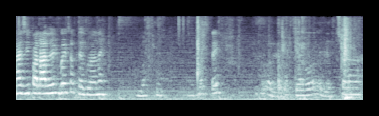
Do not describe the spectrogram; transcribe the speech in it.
भाजीपाला भेट भेटत नाही तुला नाही बसते चहा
